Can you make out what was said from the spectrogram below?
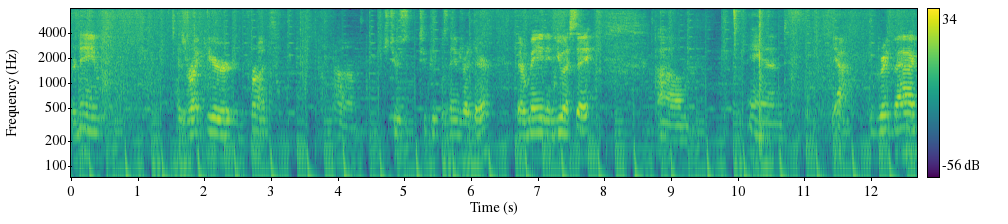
their name is right here in front. Um, there's two, two people's names right there. They're made in USA. Um, and yeah, great bag.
